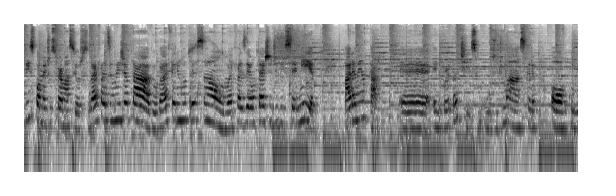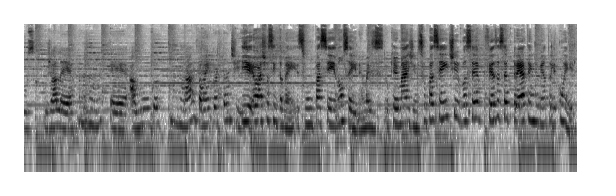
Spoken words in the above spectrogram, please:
principalmente os farmacêuticos, vai fazer um injetável, vai ferir uma pressão, vai fazer um teste de glicemia, paramentar. é, é, importantíssimo. O uso de máscara, óculos, o jaleco, uhum. é, a luva, uhum. tá? Então é importantíssimo. E eu acho assim também, se um paciente, não sei, né? Mas o que eu imagino, se o paciente, você fez esse pré-atendimento ali com ele,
